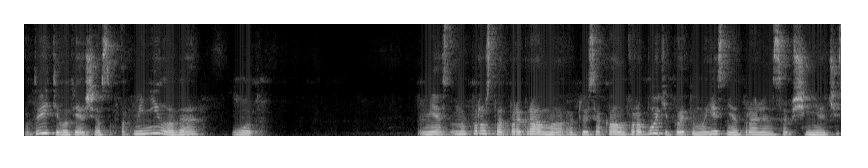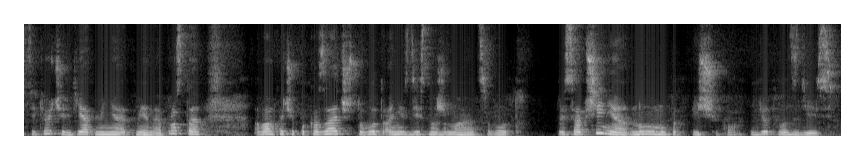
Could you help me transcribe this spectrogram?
вот видите, вот я сейчас отменила, да, вот. У меня ну, просто программа, то есть аккаунт в работе, поэтому есть неотправленное сообщение. Очистить очередь, я отменяю отмены. Я просто вам хочу показать, что вот они здесь нажимаются. Вот. То есть сообщение новому подписчику идет вот здесь.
